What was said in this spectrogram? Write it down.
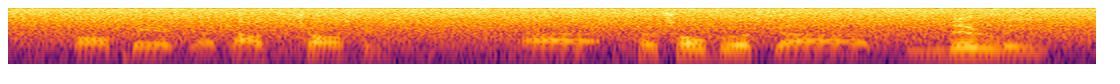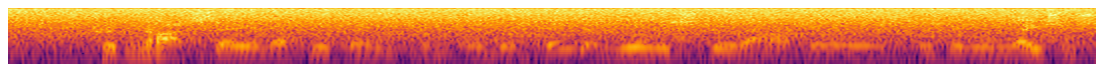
boss there at uh, College of Charleston. Uh, Coach Holbrook uh, literally could not say enough good things, and, and the thing that really stood out there is, is the relationship that the two have.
